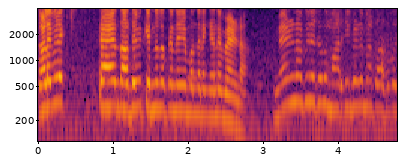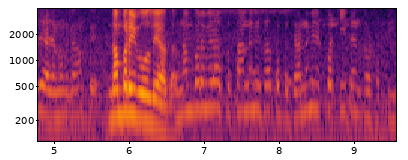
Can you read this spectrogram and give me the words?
ਕਾਲੇ ਵੀਰੇ ਟਾਈਮ ਦੱਸ ਦੇ ਵੀ ਕਿੰਨੇ ਤੋਂ ਕਿੰਨੇ ਜੇ ਬੰਦੇ ਨੇ ਕਹਿੰਦੇ ਮਿਲਣਾ? ਮਿਲਣਾ ਵੀਰੇ ਜਦੋਂ ਮਰਜ਼ੀ ਮਿਲੇ ਮੈਂ 10 ਵਜੇ ਆ ਜਾਣਾ ਦੁਕਾਨ ਤੇ। ਨੰਬਰ ਵੀ ਬੋਲਦੇ ਆ ਉਹਦਾ ਨੰਬਰ ਮੇਰਾ 97795 25338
